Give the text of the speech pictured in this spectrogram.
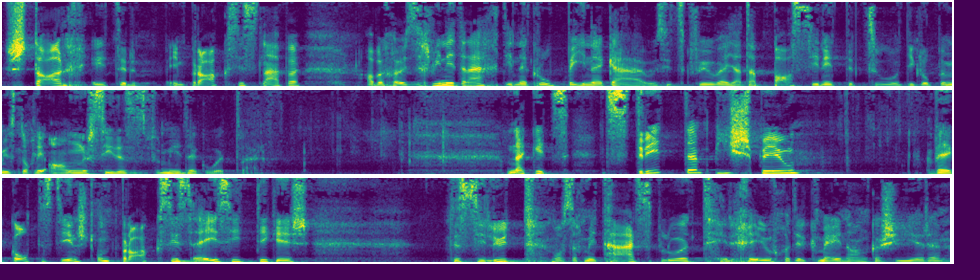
stark in der, im Praxisleben, aber können sich wie nicht recht in eine Gruppe hineingeben, weil sie das Gefühl haben, ja, da passe ich nicht dazu und die Gruppe müsste noch ein bisschen anders sein, dass es für mich dann gut wäre. Und dann gibt es das dritte Beispiel, wenn Gottesdienst und Praxis einseitig ist, das sind Leute, die sich mit Herzblut in der Kirche oder in der Gemeinde engagieren,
